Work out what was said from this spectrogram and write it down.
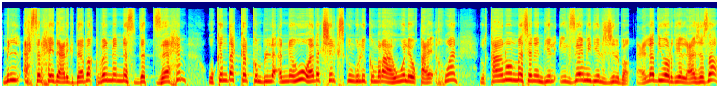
من الأحسن حيد عليك دابا قبل ما الناس بدات تزاحم. وكنذكركم بالله أنه هذاك الشيء كنت كنقول لكم راه هو اللي وقع يا إخوان. القانون مثلا ديال الالزامي ديال الجلبة على ديور ديال العجزة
